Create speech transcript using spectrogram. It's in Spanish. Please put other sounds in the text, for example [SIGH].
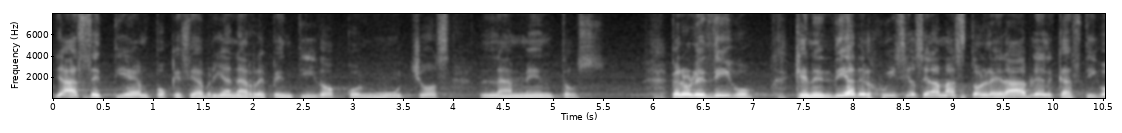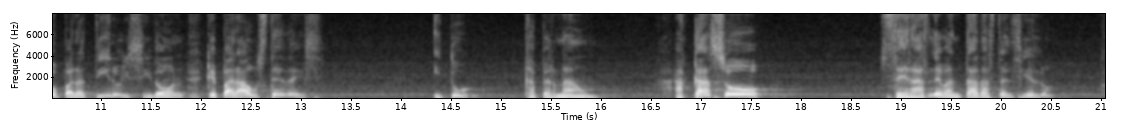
ya hace tiempo que se habrían arrepentido con muchos lamentos. Pero les digo que en el día del juicio será más tolerable el castigo para Tiro y Sidón que para ustedes. ¿Y tú, Capernaum, acaso serás levantada hasta el cielo?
